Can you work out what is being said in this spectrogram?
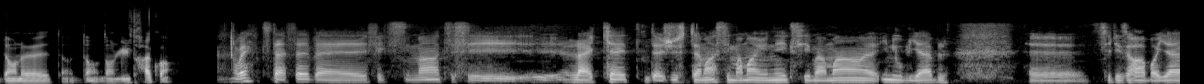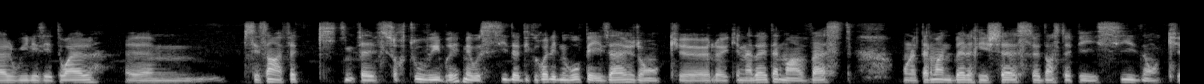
dans l'ultra quoi? Oui, tout à fait. Ben, effectivement, c'est la quête de justement ces moments uniques, ces moments inoubliables. Euh, c'est les aurores boréales, oui, les étoiles. C'est ça en fait qui, me fait surtout vibrer, mais aussi de découvrir les nouveaux paysages. Donc, le Canada est tellement vaste, on a tellement de belles richesses dans ce pays-ci. Donc,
